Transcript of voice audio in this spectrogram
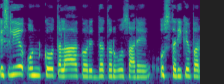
اس لیے ان کو طلاق اور عدت اور وہ سارے اس طریقے پر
